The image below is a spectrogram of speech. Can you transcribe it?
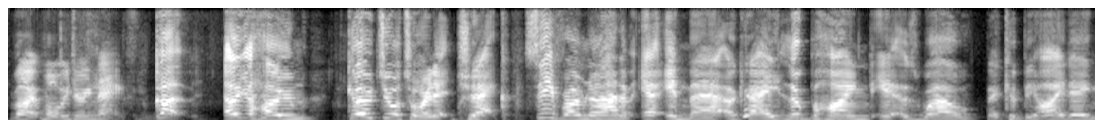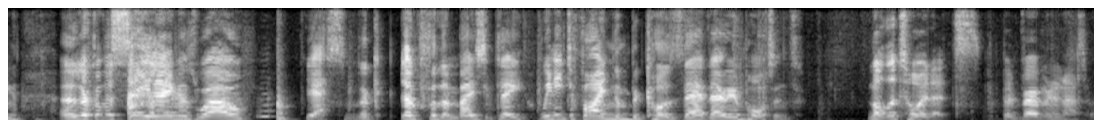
Right, what are we doing next? Go at your home, go to your toilet, check, see if Roman and Adam are in there, okay? Look behind it as well. They could be hiding. Uh, look at the ceiling as well. Yes, look look for them basically. We need to find them because they're very important. Not the toilets, but Roman and Adam.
